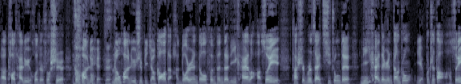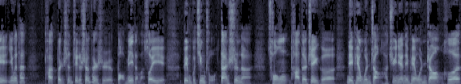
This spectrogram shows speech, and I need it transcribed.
呃淘汰率或者说是 更换率、轮换率是比较高的，很多人都纷纷的离开了哈，所以他是不是在其中的离开的人当中也不知道哈，所以因为他他本身这个身份是保密的嘛，所以并不清楚。但是呢，从他的这个那篇文章哈，去年那篇文章和。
